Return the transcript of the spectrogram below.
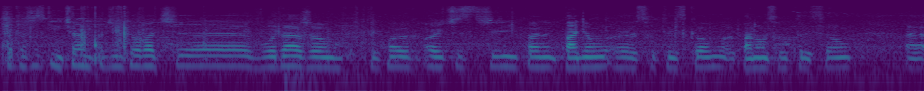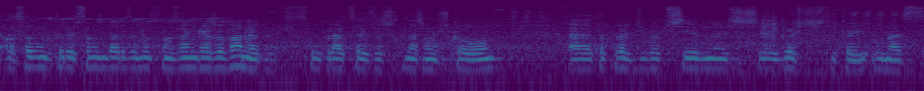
przede wszystkim chciałem podziękować e, włodarzom tych małych ojczyzn, czyli pan, panią e, Sołtyską, panom Sołtysą, e, osobom, które są bardzo mocno zaangażowane w współpracę sz- naszą szkołą. To prawdziwa przyjemność gościć tutaj u nas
